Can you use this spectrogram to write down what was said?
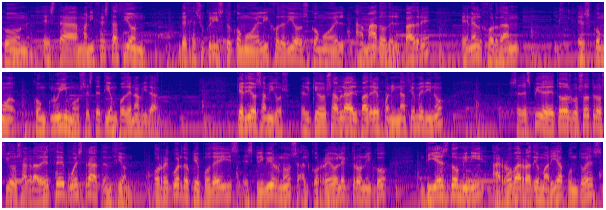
Con esta manifestación de Jesucristo como el Hijo de Dios, como el amado del Padre, en el Jordán, es como concluimos este tiempo de Navidad. Queridos amigos, el que os habla el Padre Juan Ignacio Merino se despide de todos vosotros y os agradece vuestra atención. Os recuerdo que podéis escribirnos al correo electrónico diesdomini@radiomaria.es,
